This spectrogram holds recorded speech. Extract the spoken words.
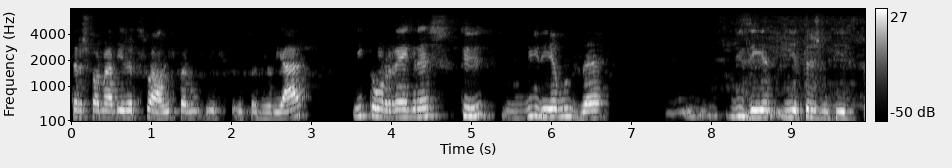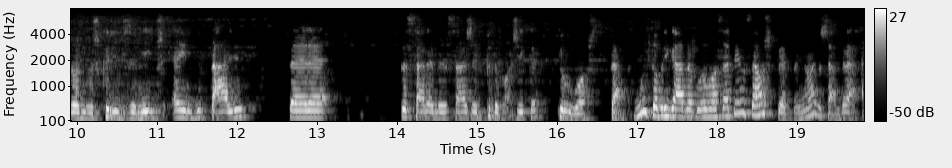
Transforma a vida pessoal e, e familiar e com regras que viremos a dizer e a transmitir para os meus queridos amigos em detalhe para passar a mensagem pedagógica que eu gosto tanto. Muito obrigada pela vossa atenção, espero que tenham achado graça.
